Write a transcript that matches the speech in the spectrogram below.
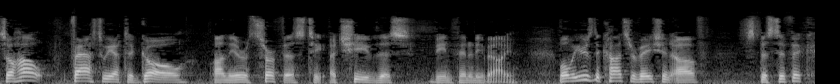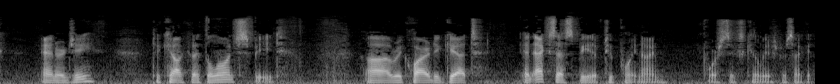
So how fast do we have to go on the Earth's surface to achieve this V infinity value? Well, we use the conservation of specific energy to calculate the launch speed uh, required to get an excess speed of 2.946 kilometers per second.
